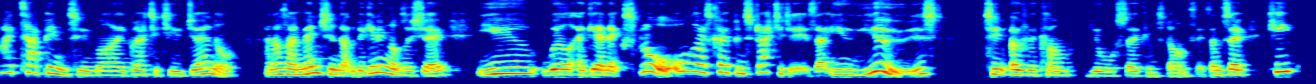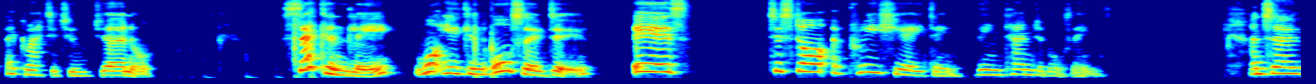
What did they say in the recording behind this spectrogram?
I tap into my gratitude journal. And as I mentioned at the beginning of the show, you will again explore all those coping strategies that you used to overcome your circumstances. And so keep a gratitude journal. Secondly, what you can also do is to start appreciating the intangible things. And so,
